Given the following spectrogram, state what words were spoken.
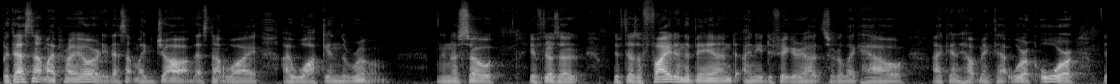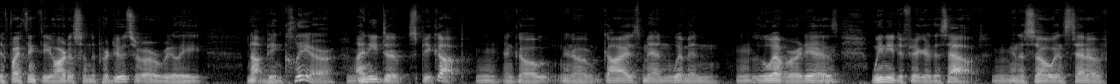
But that's not my priority. That's not my job. That's not why I walk in the room. You know, so if there's a if there's a fight in the band, I need to figure out sort of like how I can help make that work. Or if I think the artist and the producer are really not being clear, mm. I need to speak up mm. and go, you know, guys, men, women, mm. whoever it is, we need to figure this out. You know, so instead of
